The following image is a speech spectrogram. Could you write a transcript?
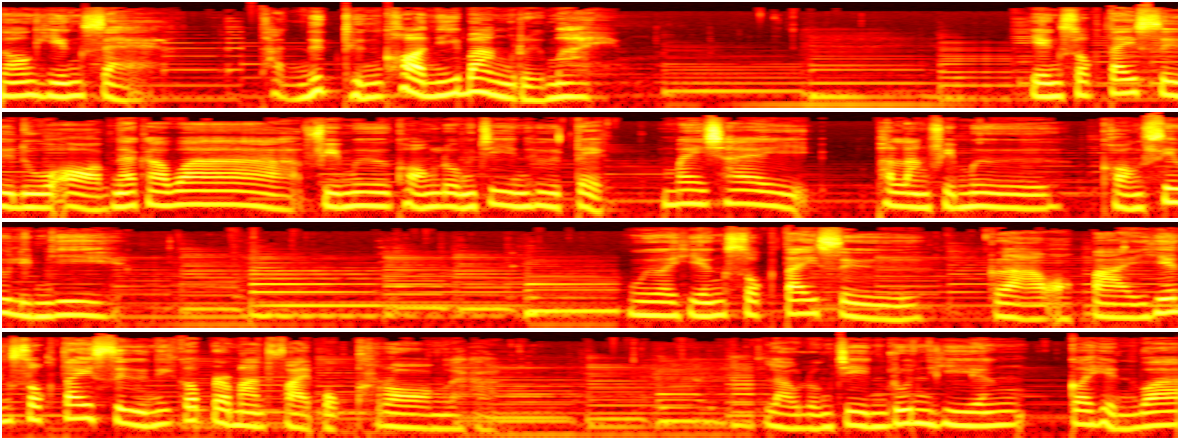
น้องเฮียงแสท่านนึกถึงข้อนี้บ้างหรือไม่ เฮียงซกใต้สื่อดูออกนะคะว่า ฝีมือของหลวงจีนฮือเต็กไม่ใช่พลังฝีมือของเซี่ยวลิมยี่เมื่อเฮียงซกใต้สื่อกล่าวออกไปเฮียงซกใต้สื่อนี่ก็ประมาณฝ่ายปกครองแหละค่ะเหล่าหลวงจีนรุ่นเฮียงก็เห็นว่า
